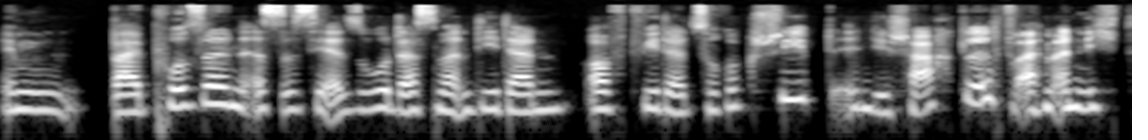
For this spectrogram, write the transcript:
im, bei Puzzeln ist es ja so, dass man die dann oft wieder zurückschiebt in die Schachtel, weil man nicht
